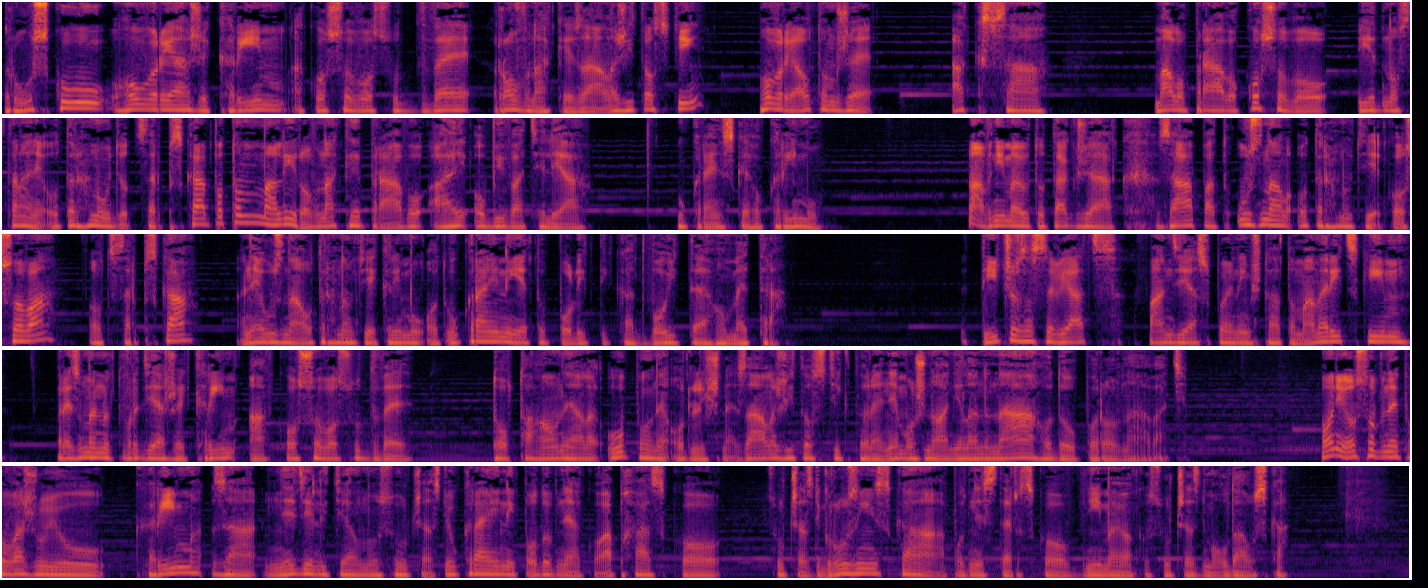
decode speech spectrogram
Rúsku hovoria, že Krím a Kosovo sú dve rovnaké záležitosti. Hovoria o tom, že ak sa malo právo Kosovo jednostranne otrhnúť od Srbska, potom mali rovnaké právo aj obyvatelia ukrajinského Krímu. No a vnímajú to tak, že ak Západ uznal otrhnutie Kosova od Srbska a neuzná otrhnutie Krymu od Ukrajiny, je to politika dvojitého metra. Tí, čo zase viac fandia Spojeným štátom americkým. Pre zmenu tvrdia, že Krym a Kosovo sú dve totálne, ale úplne odlišné záležitosti, ktoré nemožno ani len náhodou porovnávať. Oni osobne považujú Krym za nedeliteľnú súčasť Ukrajiny, podobne ako Abcházsko, súčasť Gruzínska a Podnestersko vnímajú ako súčasť Moldavska.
